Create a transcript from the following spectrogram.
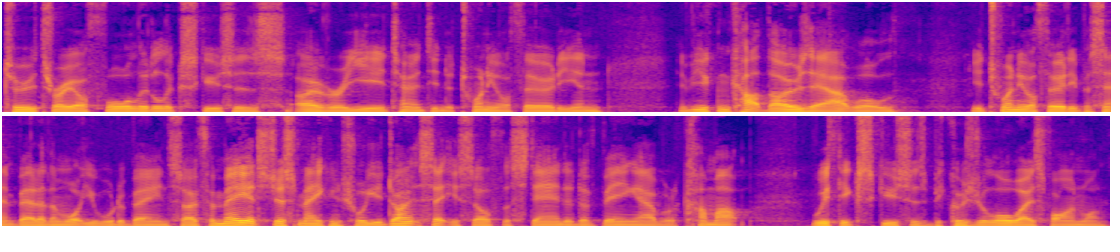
two, three, or four little excuses over a year turns into 20 or 30. And if you can cut those out, well, you're 20 or 30% better than what you would have been. So for me, it's just making sure you don't set yourself the standard of being able to come up with excuses because you'll always find one.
